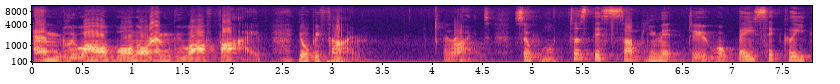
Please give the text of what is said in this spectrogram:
M-GLU-R1 or M-GLU-R5, you'll be fine. Right, so what does this subunit do? Well, basically,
